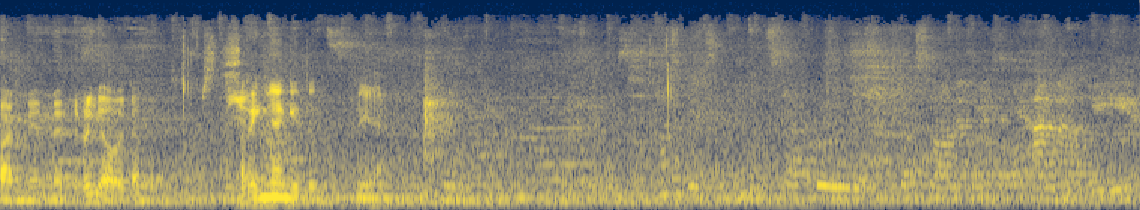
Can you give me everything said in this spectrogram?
time and material kan? Mestinya. seringnya gitu ya analis,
